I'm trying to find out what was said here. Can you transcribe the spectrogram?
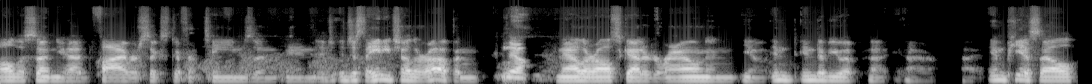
all of a sudden you had five or six different teams, and and it, it just ate each other up, and Yeah, now they're all scattered around, and you know, in NW uh, uh, uh, NPSL,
